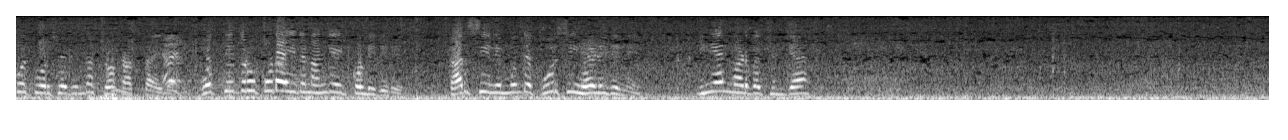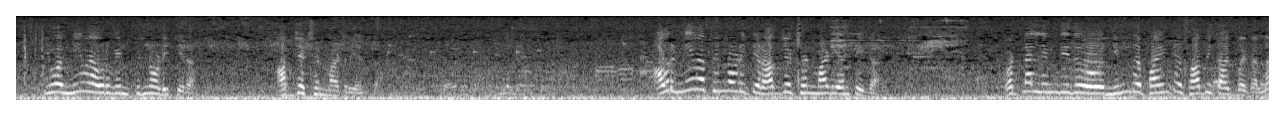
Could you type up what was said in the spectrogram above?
ಇಪ್ಪತ್ತು ವರ್ಷದಿಂದ ಚೋಕ್ ಆಗ್ತಾ ಇದೆ. ಗೊತ್ತಿದ್ರು ಕೂಡ ಇದನ್ನ ಹಂಗೆ ಇಟ್ಕೊಂಡಿದ್ದೀರಿ. ಕರ್ಸಿ ನಿಮ್ ಮುಂದೆ ಕೂರ್ಸಿ ಹೇಳಿದ್ದೀನಿ. ಇನ್ನೇನ್ ಮಾಡ್ಬೇಕು ನಿಮ್ಗೆ? ಇವಾಗ ನೀವೇ ಅವ್ರಿಗೆ ಪಿನ್ ನೋಡಿತೀರಾ ಅಬ್ಜೆಕ್ಷನ್ ಮಾಡ್ರಿ ಅಂತ. ಅವ್ರಿಗೆ ನೀವೇ ಪಿನ್ ನೋಡಿತೀರಾ ಅಬ್ಜೆಕ್ಷನ್ ಮಾಡಿ ಅಂತ ಈಗ ಒಟ್ನಲ್ಲಿ ನಿಮ್ದು ಇದು ನಿಮ್ದು ಪಾಯಿಂಟ್ ಸಾಬೀತಾಗ್ಬೇಕಲ್ಲ?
